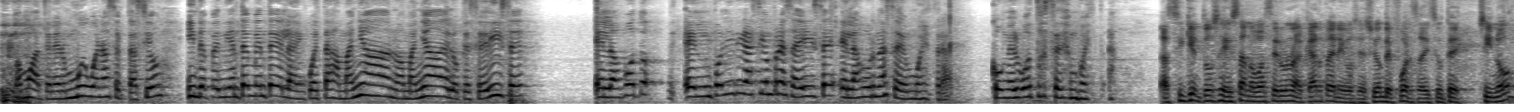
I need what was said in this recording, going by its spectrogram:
vamos a tener muy buena aceptación, independientemente de las encuestas a mañana, no a mañana, de lo que se dice. En los votos, en política siempre se dice, en las urnas se demuestra, con el voto se demuestra. Así que entonces esa no va a ser una carta de negociación de fuerza, dice usted, sino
